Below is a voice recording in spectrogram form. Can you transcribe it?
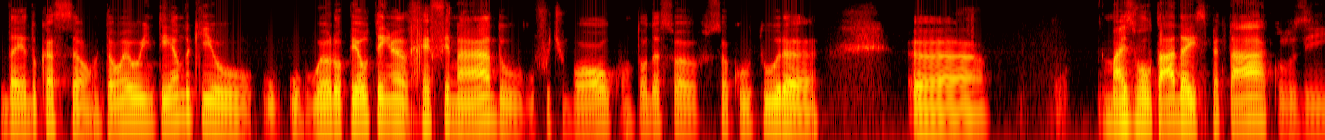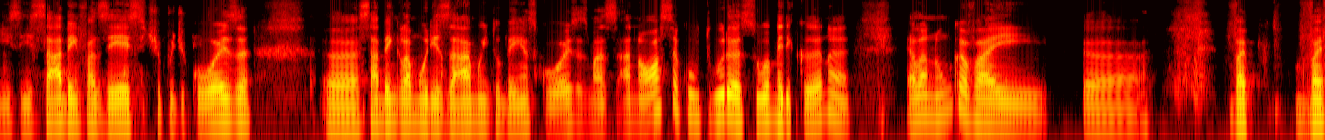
da educação. Então eu entendo que o, o, o europeu tenha refinado o futebol com toda a sua, sua cultura ah, mais voltada a espetáculos e, e sabem fazer esse tipo de coisa, ah, sabem glamorizar muito bem as coisas, mas a nossa cultura sul-americana, ela nunca vai, ah, vai, vai,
